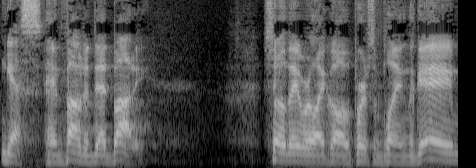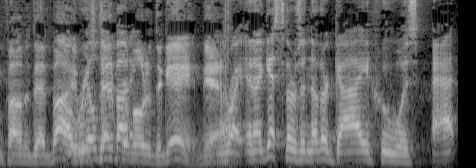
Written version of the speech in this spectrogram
Yes. and found a dead body. So they were like, "Oh, the person playing the game found a dead body," A real which then body? promoted the game. Yeah, Right, and I guess there's another guy who was at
